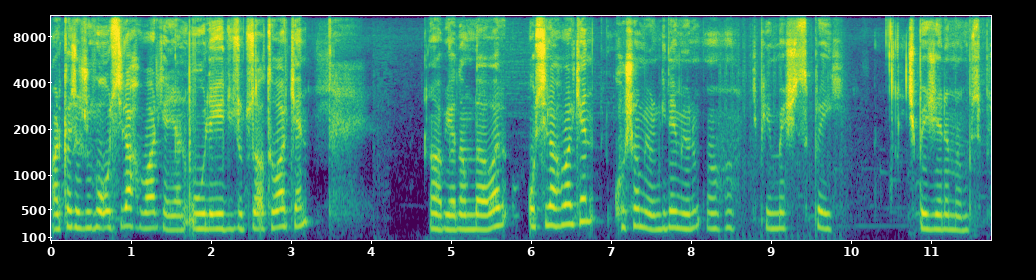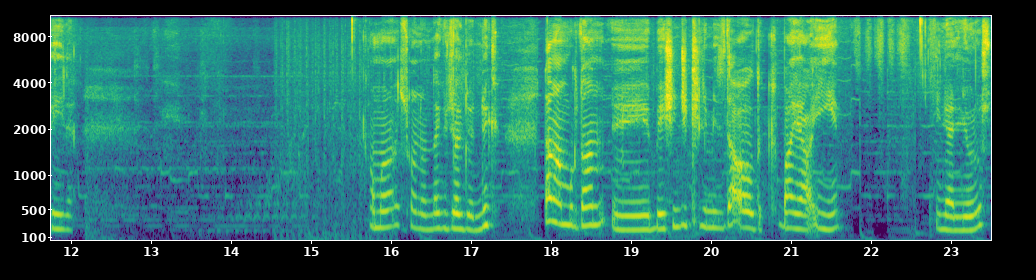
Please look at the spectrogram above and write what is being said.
Arkadaşlar çünkü o silah varken yani UL 736 varken Abi adam daha var. O silah varken koşamıyorum gidemiyorum. Aha tip 25 sprey. Beceremem bu spreyi de. Ama sonunda güzel döndük. Tamam buradan 5. E, kilimizi de aldık. Bayağı iyi. İlerliyoruz.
